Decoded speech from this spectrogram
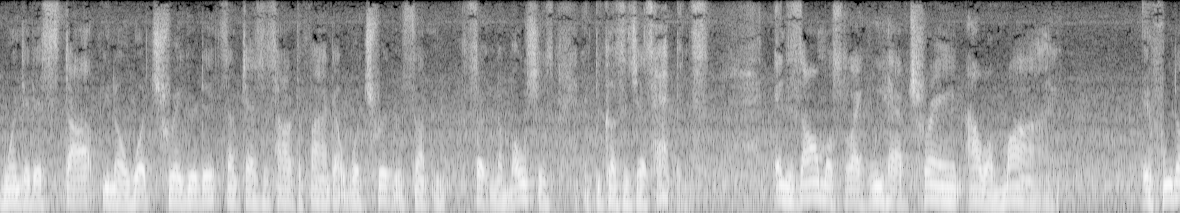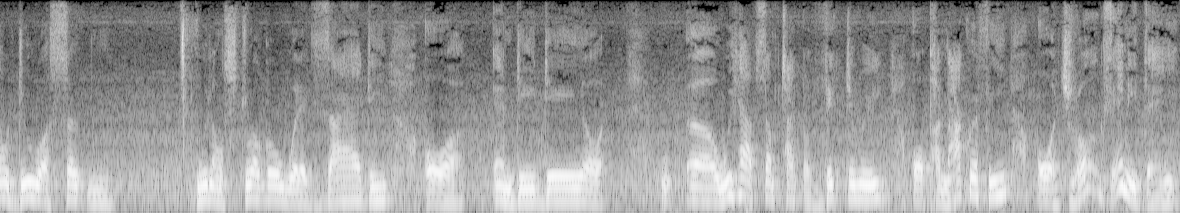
When did it stop? You know, what triggered it? Sometimes it's hard to find out what triggers something, certain emotions because it just happens. And it's almost like we have trained our mind. If we don't do a certain, we don't struggle with anxiety or MDD or uh, we have some type of victory or pornography or drugs, anything,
